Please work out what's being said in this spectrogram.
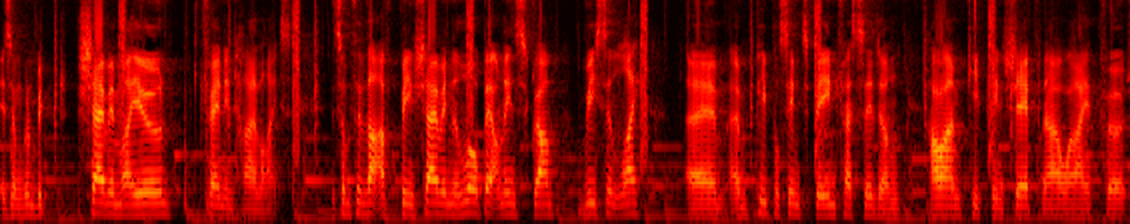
is I'm going to be sharing my own training highlights. It's something that I've been sharing a little bit on Instagram recently, um, and people seem to be interested on how I'm keeping in shape and how I approach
